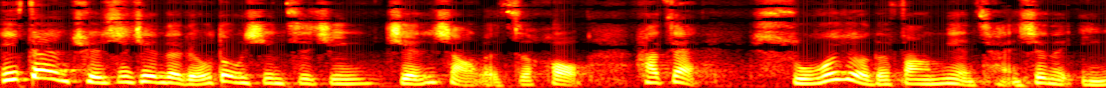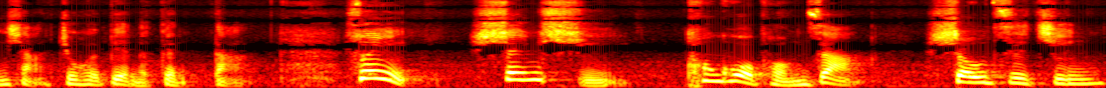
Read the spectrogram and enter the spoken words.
一旦全世界的流动性资金减少了之后，它在所有的方面产生的影响就会变得更大。所以升息、通货膨胀、收资金。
